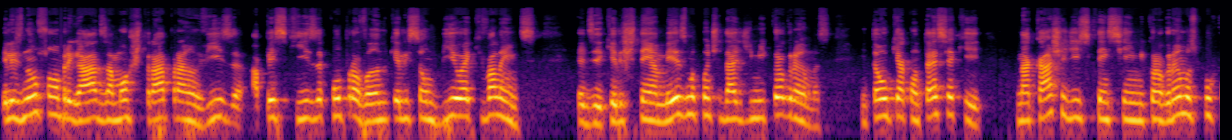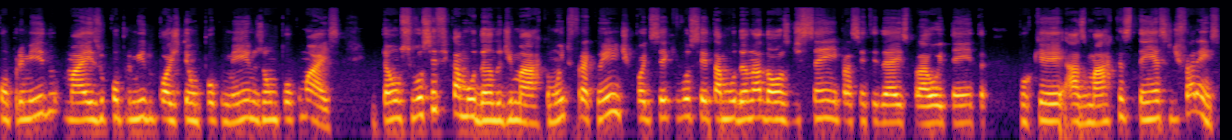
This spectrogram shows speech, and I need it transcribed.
Eles não são obrigados a mostrar para a Anvisa a pesquisa comprovando que eles são bioequivalentes. Quer dizer, que eles têm a mesma quantidade de microgramas. Então, o que acontece é que na caixa diz que tem 100 microgramas por comprimido, mas o comprimido pode ter um pouco menos ou um pouco mais. Então, se você ficar mudando de marca muito frequente, pode ser que você está mudando a dose de 100 para 110 para 80, porque as marcas têm essa diferença.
